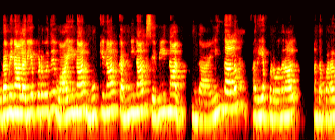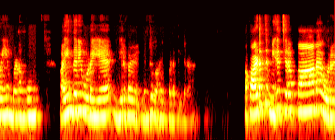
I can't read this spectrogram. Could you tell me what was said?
உடம்பினால் அறியப்படுவது வாயினால் மூக்கினால் கண்ணினால் செவியினால் இந்த ஐந்தாலும் அறியப்படுவதனால் அந்த பறவையும் வழங்கும் ஐந்தறிவுடைய உயிர்கள் என்று வகைப்படுத்துகிறார். அப்ப அடுத்து மிகச் சிறப்பான ஒரு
